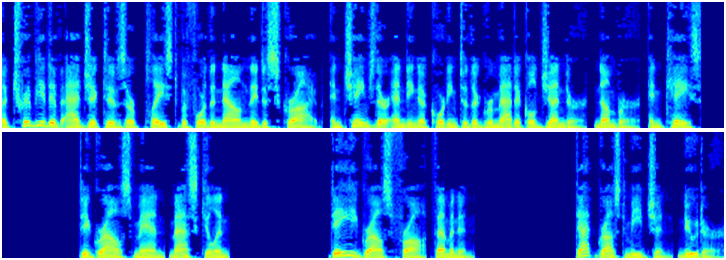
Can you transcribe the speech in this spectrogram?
Attributive adjectives are placed before the noun they describe, and change their ending according to the grammatical gender, number, and case. De grouse man masculine. Dei grouse fra feminine. Dat groust Mädchen neuter.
